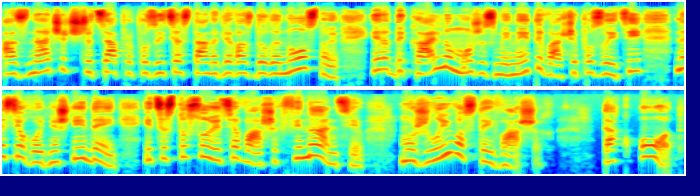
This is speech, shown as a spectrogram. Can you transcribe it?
А значить, що ця пропозиція стане для вас доленосною і радикально може змінити ваші позиції на сьогоднішній день. І це стосується ваших фінансів, можливостей ваших. Так от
